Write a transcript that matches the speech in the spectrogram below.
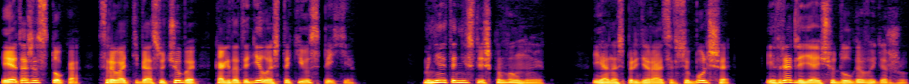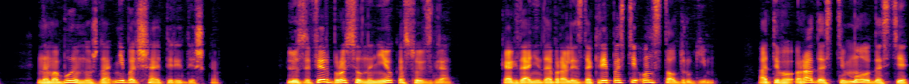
И это жестоко, срывать тебя с учебы, когда ты делаешь такие успехи». «Меня это не слишком волнует. Яна ж придирается все больше, и вряд ли я еще долго выдержу. Нам обоим нужна небольшая передышка». Люцифер бросил на нее косой взгляд. Когда они добрались до крепости, он стал другим. От его радости, молодости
